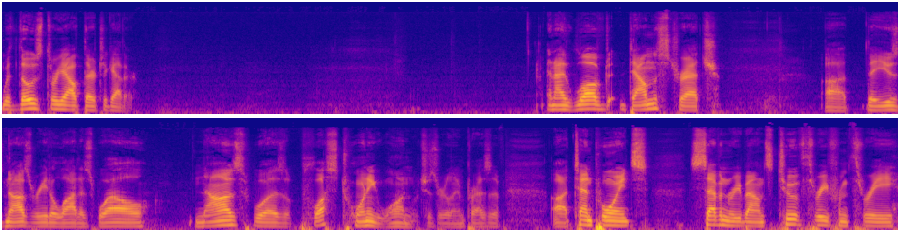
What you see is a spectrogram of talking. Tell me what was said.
with those three out there together. And I loved down the stretch. Uh, they used Nas Reid a lot as well. Nas was a plus 21, which is really impressive. Uh, 10 points, 7 rebounds, 2 of 3 from 3.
